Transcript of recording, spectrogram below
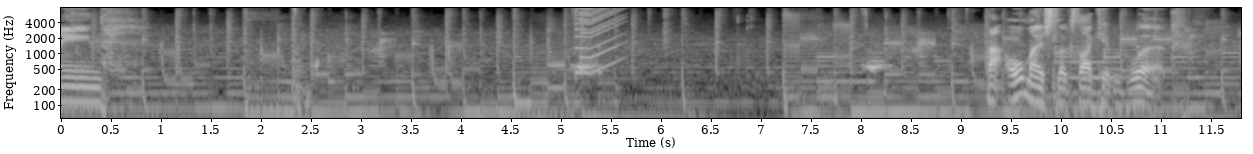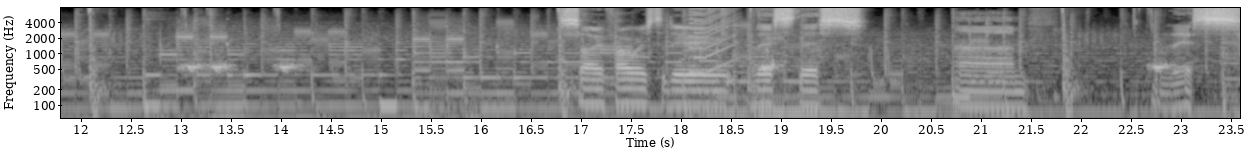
Mean... That almost looks like it would work. So if I was to do this, this, um, this,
